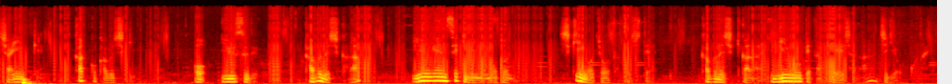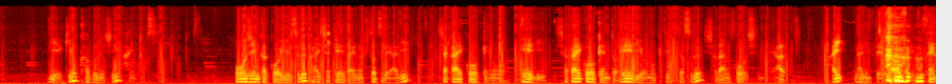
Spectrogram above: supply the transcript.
社員権かっこ株式を有する株主から有限責任のもとに資金を調達して株主から委任を受けた経営者が事業を行い利益を株主に配当する。法人格を有する会社経済の一つであり社会貢献を営利社会貢献と営利を目的とする社団法人である。はい何言ってるか分かりません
